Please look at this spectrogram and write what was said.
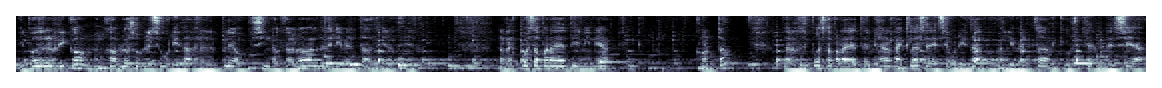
Mi padre rico nunca habló sobre seguridad en el empleo, sino que hablaba de libertad financiera. La respuesta para determinar corta, la respuesta para determinar la clase de seguridad o de libertad que usted desea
